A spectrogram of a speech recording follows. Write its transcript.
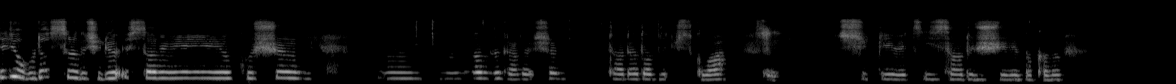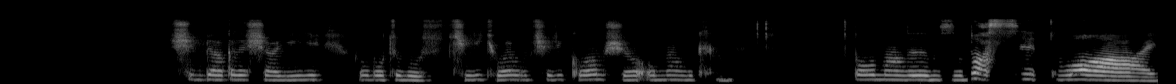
Ne diyor burada? Sıra dışı diyor. Efsanevi kuşun. Hmm, Anladık arkadaşlar. Bir tane adam disko var. Şimdi evet insan düşüşüne bakalım. Şimdi arkadaşlar yeni robotumuz. Çelik var ama çelik varmış ya. Olmalık. Olmalığımızı bastık. Vay.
